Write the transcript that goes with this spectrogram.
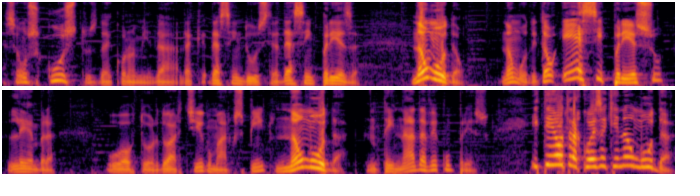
São os custos da economia, da, da, dessa indústria, dessa empresa. Não mudam. Não mudam. Então, esse preço, lembra o autor do artigo, Marcos Pinto, não muda. Não tem nada a ver com o preço. E tem outra coisa que não muda,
